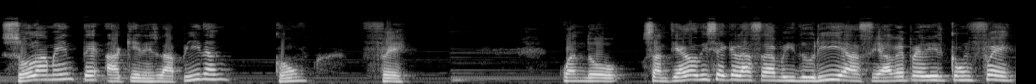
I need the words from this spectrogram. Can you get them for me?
Solamente a quienes la pidan con fe. Cuando Santiago dice que la sabiduría se ha de pedir con fe,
